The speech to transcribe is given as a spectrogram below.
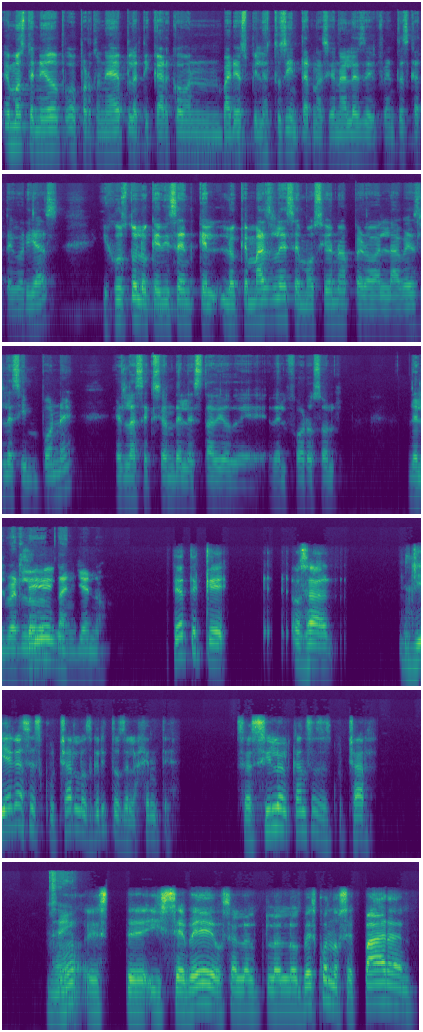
hemos tenido oportunidad de platicar con varios pilotos internacionales de diferentes categorías y justo lo que dicen que lo que más les emociona pero a la vez les impone es la sección del estadio del Foro Sol, del verlo tan lleno. Fíjate que, o sea, llegas a escuchar los gritos de la gente, o sea, sí lo alcanzas a escuchar, ¿no? Este, y se ve, o sea, los ves cuando se paran,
